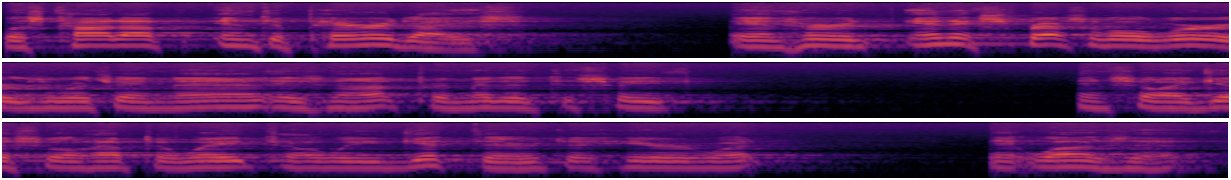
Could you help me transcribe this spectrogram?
was caught up into paradise and heard inexpressible words which a man is not permitted to speak. And so I guess we'll have to wait till we get there to hear what it was that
